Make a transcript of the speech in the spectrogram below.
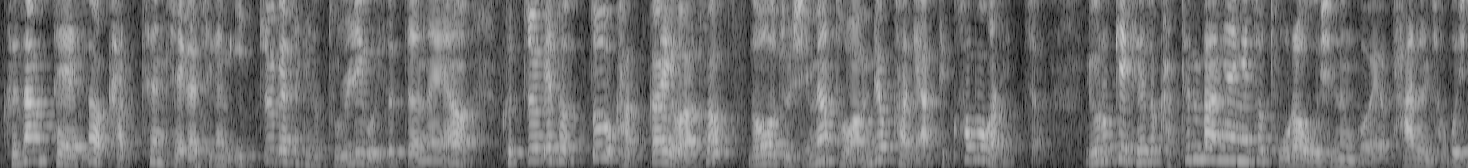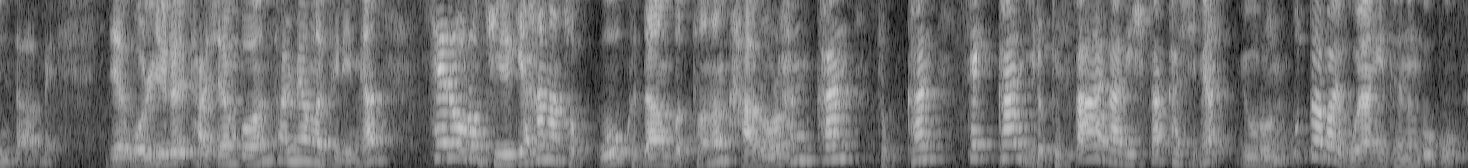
그 상태에서 같은 제가 지금 이쪽에서 계속 돌리고 있었잖아요. 그쪽에서 또 가까이 와서 넣어주시면 더 완벽하게 앞이 커버가 됐죠. 이렇게 계속 같은 방향에서 돌아오시는 거예요. 반을 접으신 다음에. 이제 원리를 다시 한번 설명을 드리면 세로로 길게 하나 접고 그 다음부터는 가로로 한 칸, 두 칸, 세 칸 이렇게 쌓아가기 시작하시면 요런 꽃다발 모양이 되는 거고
